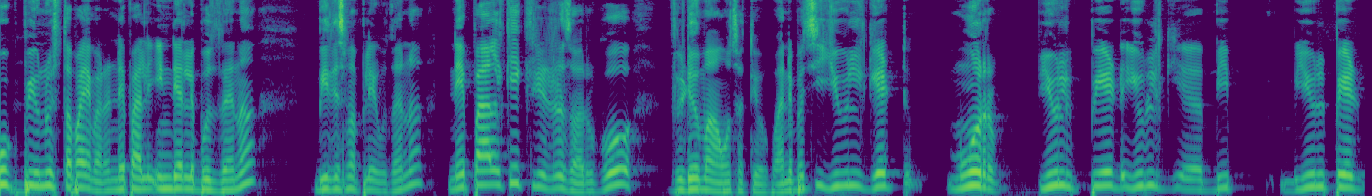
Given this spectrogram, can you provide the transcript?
कोक पिउनुहोस् तपाईँ भनेर नेपाली इन्डियाले बुझ्दैन विदेशमा प्ले हुँदैन नेपालकै क्रिएटर्सहरूको भिडियोमा आउँछ त्यो भनेपछि you will get more you will paid you will be you will paid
